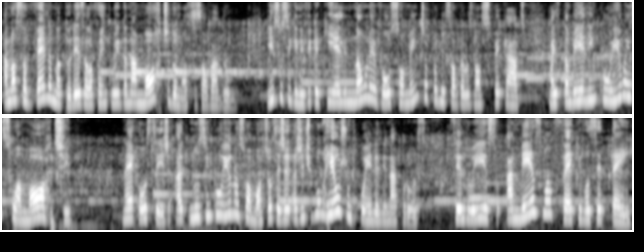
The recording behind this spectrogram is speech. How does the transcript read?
A nossa velha natureza ela foi incluída na morte do nosso Salvador. Isso significa que ele não levou somente a punição pelos nossos pecados, mas também ele incluiu em sua morte, né? Ou seja, nos incluiu na sua morte, ou seja, a gente morreu junto com ele ali na cruz. Sendo isso, a mesma fé que você tem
